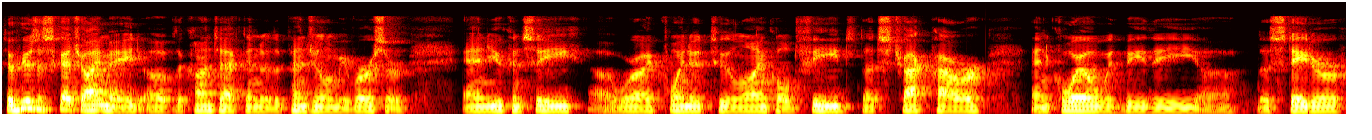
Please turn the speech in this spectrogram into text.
So here's a sketch I made of the contact end of the pendulum reverser. And you can see uh, where I pointed to the line called feed, that's track power, and coil would be the, uh, the stator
